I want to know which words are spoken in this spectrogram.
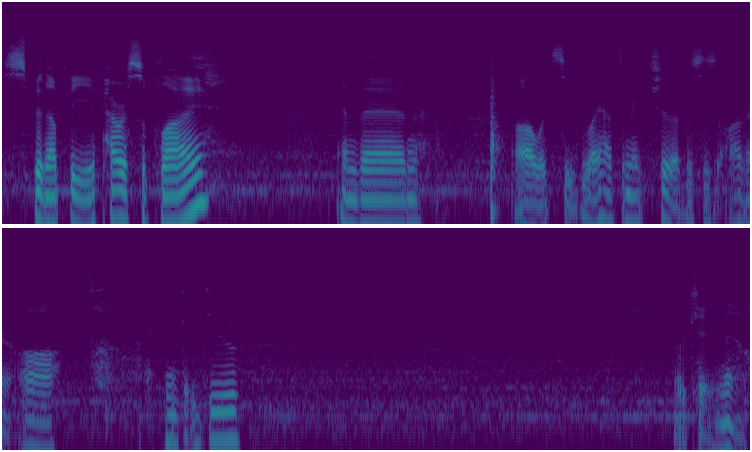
spin up the power supply and then uh, let's see do I have to make sure that this is on or off I think I do okay now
